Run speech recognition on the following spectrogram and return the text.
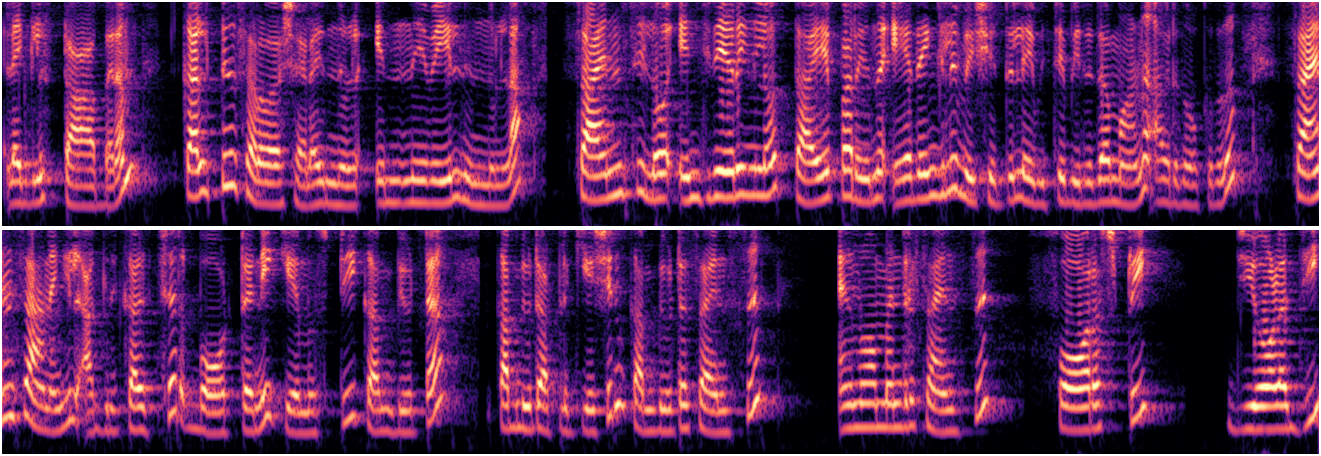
അല്ലെങ്കിൽ സ്ഥാപനം കൽപ്പിത സർവകലാശാല എന്നുള്ള എന്നിവയിൽ നിന്നുള്ള സയൻസിലോ എഞ്ചിനീയറിംഗിലോ താഴെ പറയുന്ന ഏതെങ്കിലും വിഷയത്തിൽ ലഭിച്ച ബിരുദമാണ് അവർ നോക്കുന്നത്. സയൻസ് ആണെങ്കിൽ agriculture botany chemistry computer computer application computer science എൻവയോൺമെന്റൽ science forestry geology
